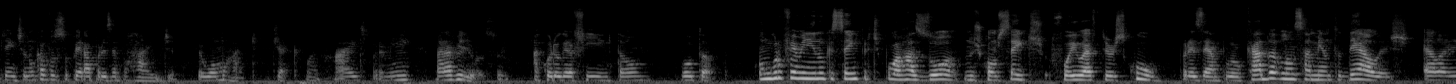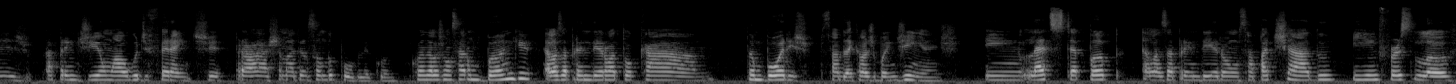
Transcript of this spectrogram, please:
Gente, eu nunca vou superar, por exemplo, Hyde. Eu amo Hyde. Jack One Hyde, pra mim, maravilhoso. A coreografia, então, voltando. Um grupo feminino que sempre, tipo, arrasou nos conceitos foi o After School. Por exemplo, cada lançamento delas, elas aprendiam algo diferente para chamar a atenção do público. Quando elas lançaram Bang, elas aprenderam a tocar tambores, sabe, daquelas bandinhas. Em Let's Step Up, elas aprenderam sapateado e em First Love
